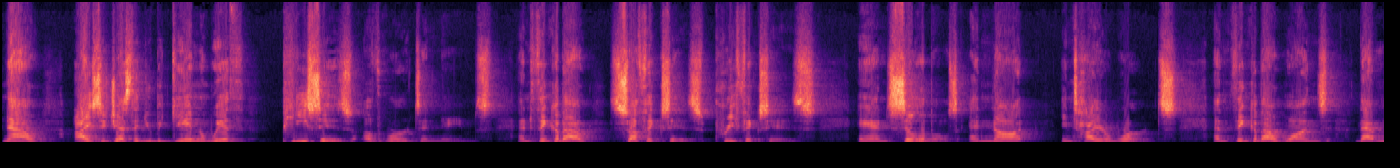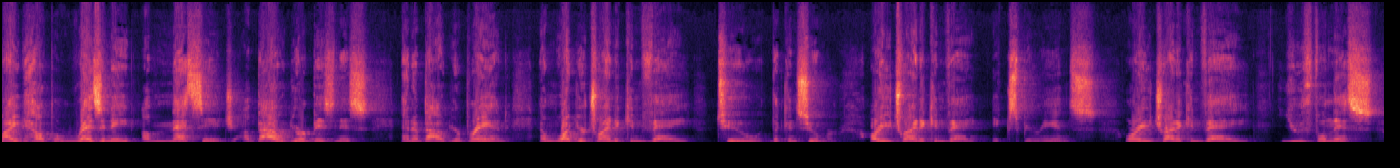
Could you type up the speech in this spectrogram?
Now, I suggest that you begin with pieces of words and names and think about suffixes, prefixes, and syllables and not entire words. And think about ones that might help resonate a message about your business and about your brand and what you're trying to convey to the consumer. Are you trying to convey experience or are you trying to convey youthfulness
